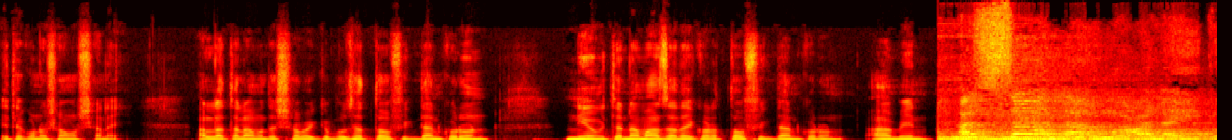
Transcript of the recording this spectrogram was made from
এতে কোনো সমস্যা নাই। আল্লাহ তালা আমাদের সবাইকে বোঝার তৌফিক দান করুন। নিয়মিত নামাজ আদায় করার তৌফিক দান করুন। আমিন। আসসালামু আলাইকুম।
